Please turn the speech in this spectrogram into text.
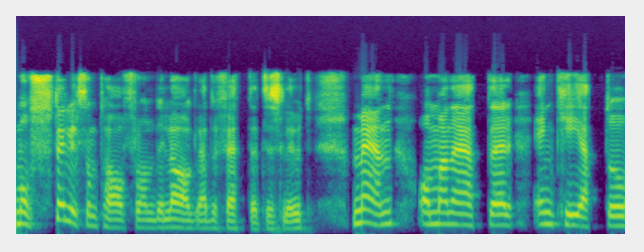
måste liksom ta från det lagrade fettet till slut. Men om man äter en keto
